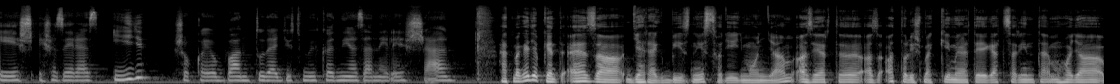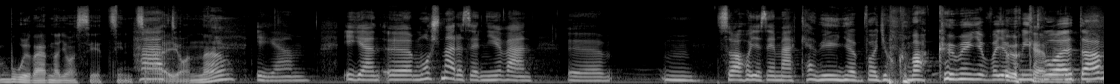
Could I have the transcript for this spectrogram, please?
és, és azért ez így sokkal jobban tud együttműködni a zenéléssel. Hát meg egyébként ez a gyerekbiznisz, hogy így mondjam, azért az attól is megkímélt téged szerintem, hogy a bulvár nagyon szétcincáljon, hát, nem? Igen. Igen, most már azért nyilván mm, Szóval, hogy azért már keményebb vagyok, már keményebb vagyok, mint kemény. voltam,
